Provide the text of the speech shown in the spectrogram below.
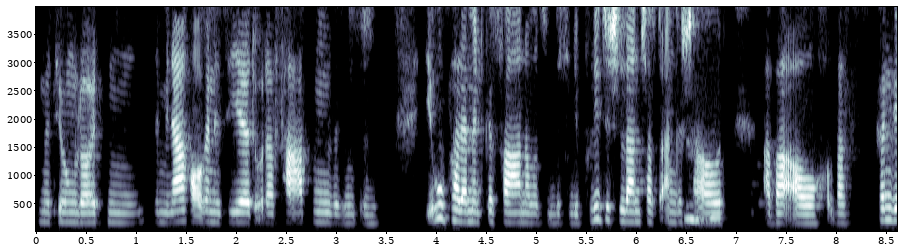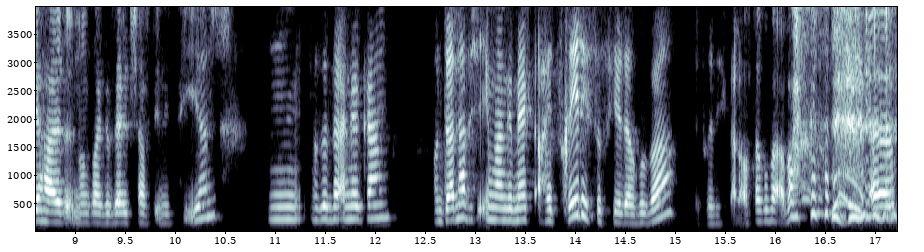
mit jungen Leuten Seminare organisiert oder Fahrten. Wir sind ins EU-Parlament gefahren, haben uns ein bisschen die politische Landschaft angeschaut, mhm. aber auch, was können wir halt in unserer Gesellschaft initiieren, hm, sind wir angegangen. Und dann habe ich irgendwann gemerkt, ach, jetzt rede ich so viel darüber. Jetzt rede ich gerade auch darüber, aber äh,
